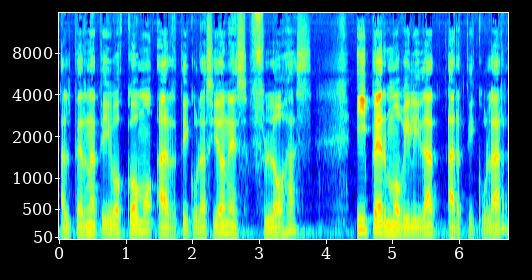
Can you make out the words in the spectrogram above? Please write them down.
alternativos como articulaciones flojas, hipermovilidad articular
